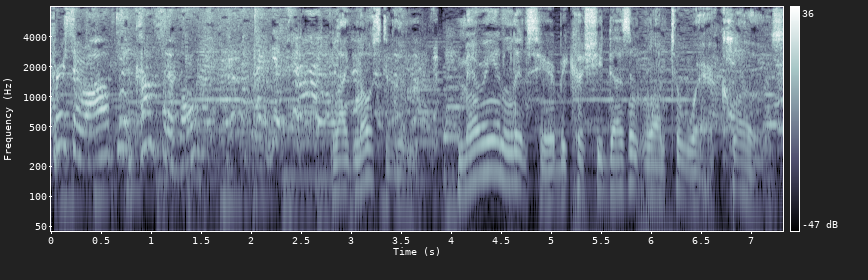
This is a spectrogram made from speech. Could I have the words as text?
First of all, get comfortable. Like most of them, Marion lives here because she doesn't want to wear clothes.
